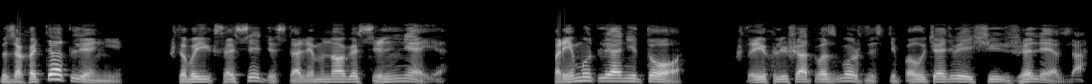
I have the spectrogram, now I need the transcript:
Захотят ли они, чтобы их соседи стали много сильнее? Примут ли они то, что их лишат возможности получать вещи из железа?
